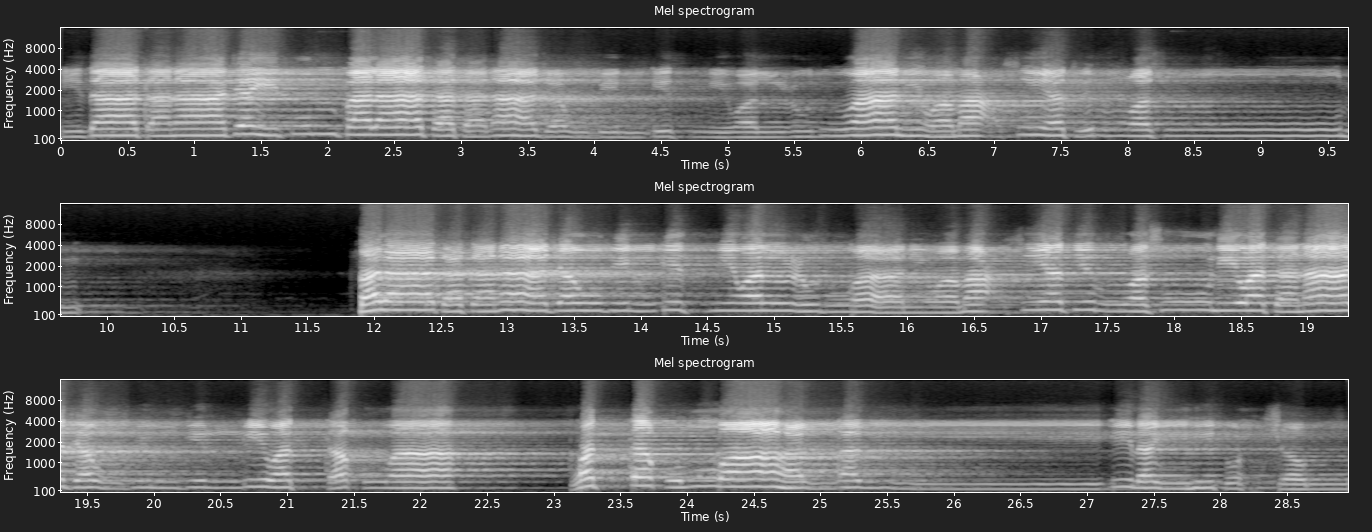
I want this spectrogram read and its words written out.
إذا تناجيتم فلا تتناجوا بالإثم والعدوان ومعصية الرسول. فلا تتناجوا بالإثم والعدوان ومعصية الرسول وتناجوا بالبر والتقوى. واتقوا الله الذي إليه تحشرون.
